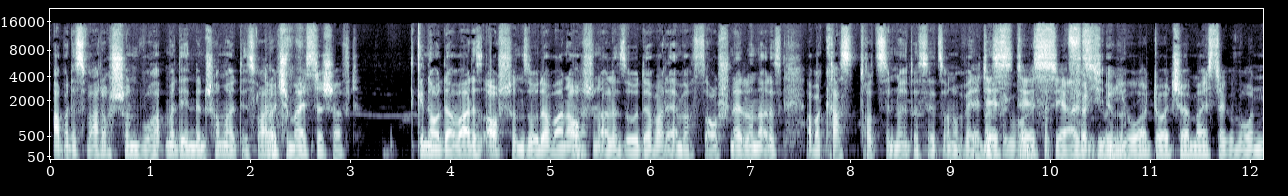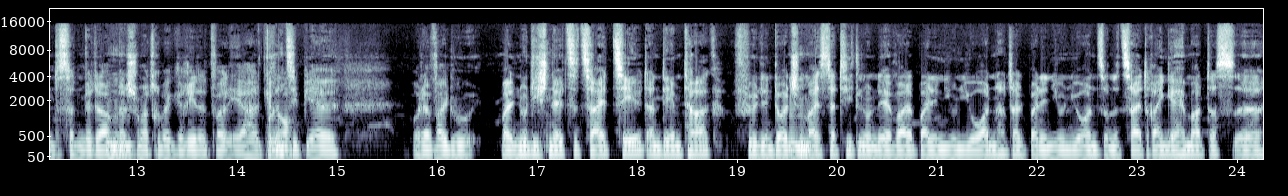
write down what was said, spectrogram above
Aber das war doch schon, wo hat man den denn schon mal? Das war Deutsche doch, Meisterschaft. Genau, da war das auch schon so. Da waren auch Ja. schon alle so, da war der einfach sau schnell und alles. Aber krass trotzdem, ne, dass er jetzt auch noch Ja, Weltmeister der ist, geworden der ist. ist halt ja als völlig irre. Junior deutscher Meister geworden. Das hatten wir da Mhm. schon mal drüber geredet, weil er halt Genau. prinzipiell oder weil du, weil nur die schnellste Zeit zählt an dem Tag für den deutschen Mhm. Meistertitel und er war bei den Junioren, hat halt bei den Junioren so eine Zeit reingehämmert, dass, äh,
